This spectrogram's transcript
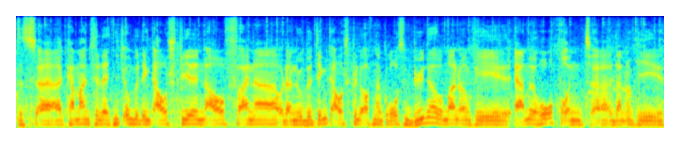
das äh, kann man vielleicht nicht unbedingt ausspielen auf einer oder nur bedingt ausspielen auf einer großen Bühne, wo man irgendwie Ärmel hoch und äh, dann irgendwie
